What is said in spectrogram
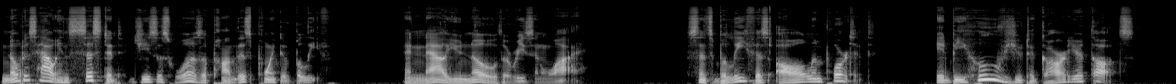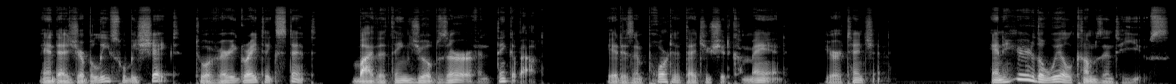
Notice how insistent Jesus was upon this point of belief, and now you know the reason why. Since belief is all important, it behooves you to guard your thoughts, and as your beliefs will be shaped to a very great extent by the things you observe and think about, it is important that you should command your attention. And here the will comes into use,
